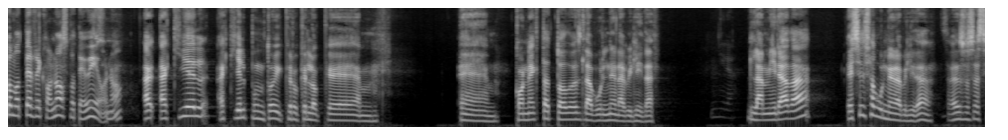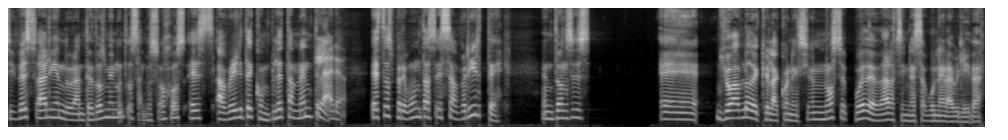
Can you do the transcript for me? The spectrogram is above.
como te reconozco, te veo, ¿no? Aquí el, aquí el punto, y creo que lo que em, em, conecta todo es la vulnerabilidad. La mirada es esa vulnerabilidad, ¿sabes? O sea, si ves a alguien durante dos minutos a los ojos, es abrirte completamente. Claro. Estas preguntas es abrirte. Entonces, eh, yo hablo de que la conexión no se puede dar sin esa vulnerabilidad.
